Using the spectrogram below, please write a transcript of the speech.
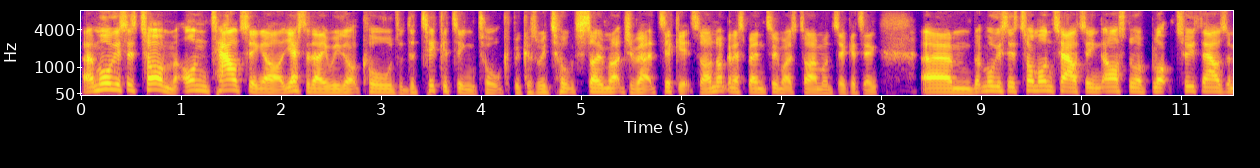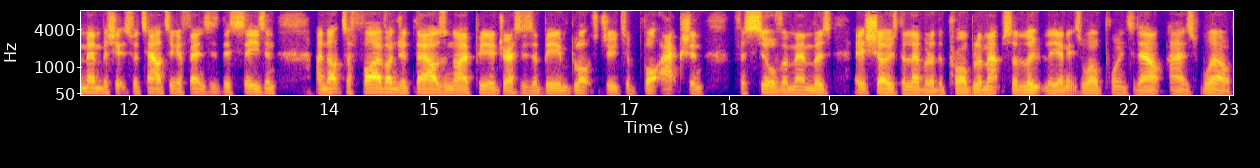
Uh, Morgan says, Tom, on touting. Oh, yesterday we got called the ticketing talk because we talked so much about tickets. So I'm not going to spend too much time on ticketing. Um, but Morgan says, Tom, on touting, Arsenal have blocked 2,000 memberships for touting offences this season, and up to 500,000 IP addresses are being blocked due to bot action for silver members. It shows the level of the problem, absolutely, and it's well pointed out as well.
